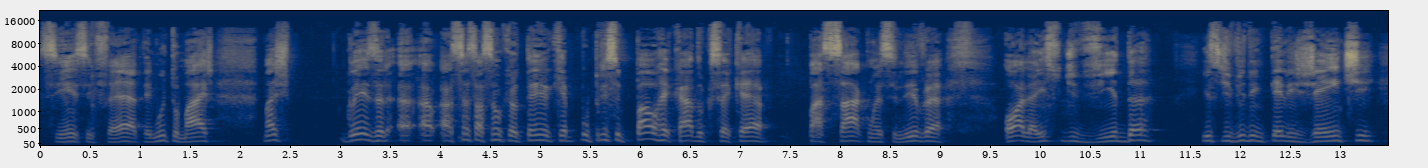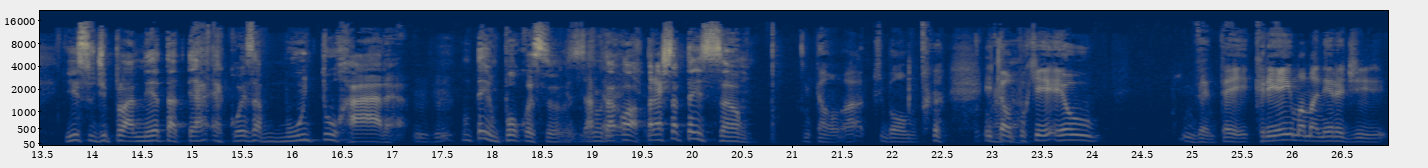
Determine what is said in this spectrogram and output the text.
ciência e fé, tem muito mais. Mas, Glazer, a, a, a, sensação que eu tenho é que o principal recado que você quer passar com esse livro é: olha, isso de vida, isso de vida inteligente, isso de planeta Terra é coisa muito rara. Uhum. Não tem um pouco esse. Ó, oh, presta atenção. Então, ah, que bom. Então, é. porque eu inventei, criei uma maneira de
